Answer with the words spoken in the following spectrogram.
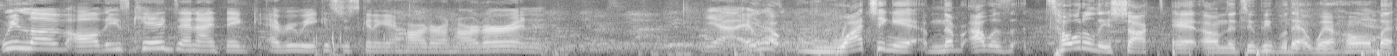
We love all these kids, and I think every week it's just going to get harder and harder. And yeah, it was. Watching it, number I was totally shocked at um, the two people that went home, but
